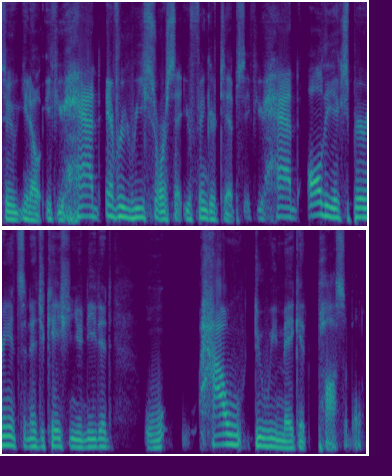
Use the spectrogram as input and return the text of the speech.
To you know, if you had every resource at your fingertips, if you had all the experience and education you needed, how do we make it possible?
